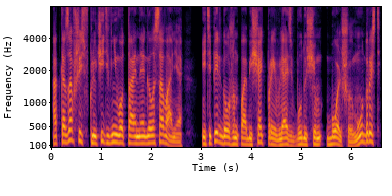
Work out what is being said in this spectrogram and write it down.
отказавшись включить в него тайное голосование, и теперь должен пообещать проявлять в будущем большую мудрость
